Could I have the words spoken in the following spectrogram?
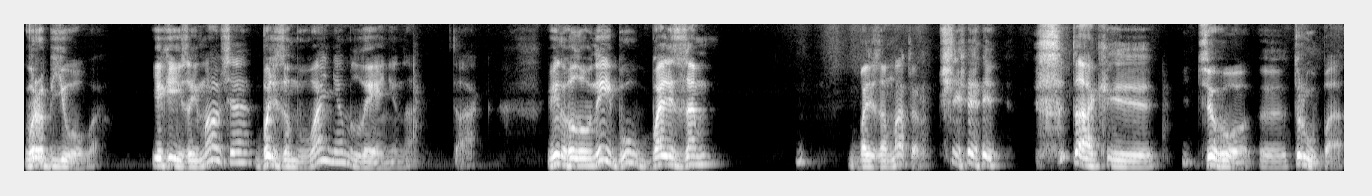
Воробйова, який займався бальзамуванням Леніна. Так. Він головний був бальзам... бальзаматор. Так, е, цього е, трупа.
